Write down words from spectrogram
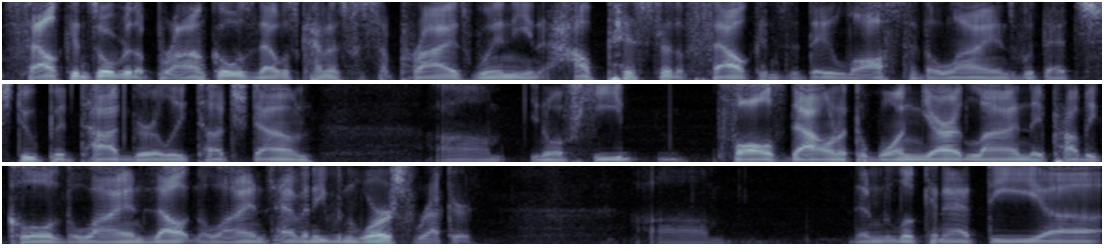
Falcons over the Broncos. That was kind of a surprise win. You know, how pissed are the Falcons that they lost to the Lions with that stupid Todd Gurley touchdown? Um, you know, if he falls down at the one yard line, they probably close the Lions out, and the Lions have an even worse record. Um, then looking at the uh,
